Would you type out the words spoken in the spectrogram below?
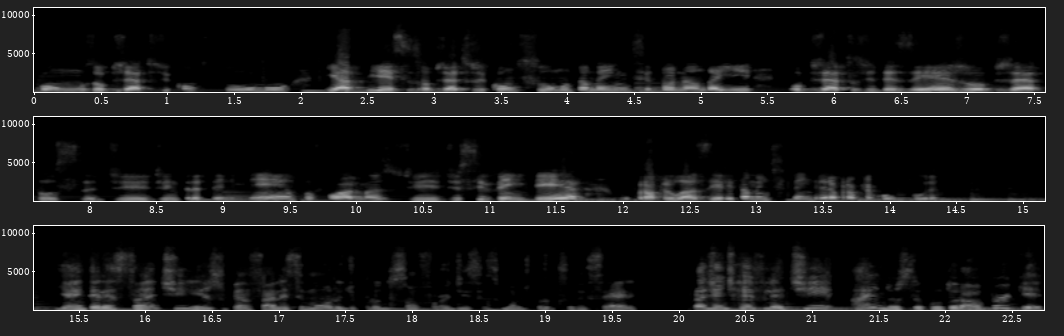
com os objetos de consumo e, a, e, esses objetos de consumo também se tornando aí objetos de desejo, objetos de, de entretenimento, formas de, de se vender o próprio lazer e também de se vender a própria cultura. E é interessante isso, pensar nesse modo de produção fordista, esse modo de produção em série, para a gente refletir a indústria cultural. Por quê?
